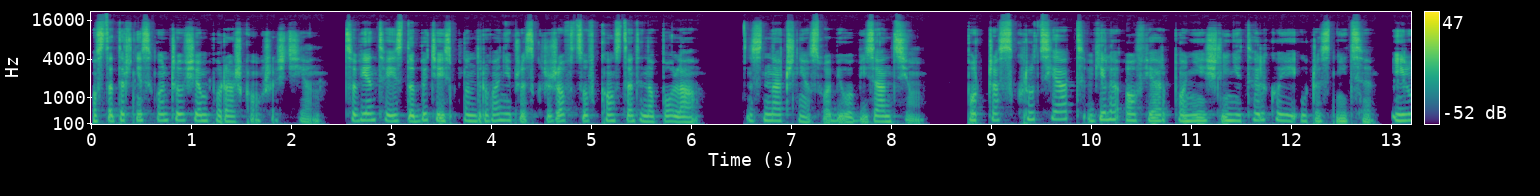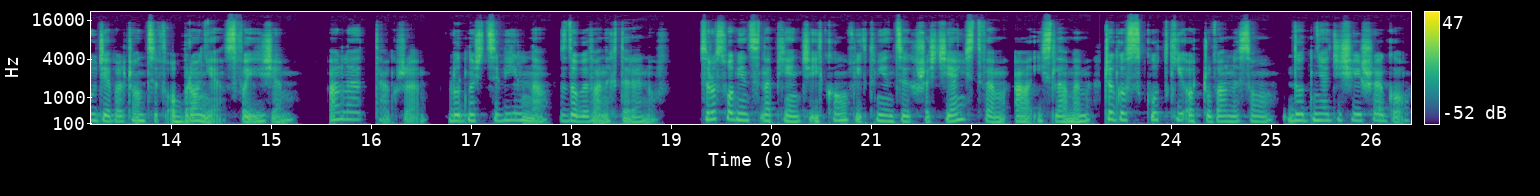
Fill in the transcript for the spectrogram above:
ostatecznie skończyły się porażką chrześcijan. Co więcej, zdobycie i splądrowanie przez krzyżowców Konstantynopola znacznie osłabiło Bizancjum. Podczas krucjat wiele ofiar ponieśli nie tylko jej uczestnicy i ludzie walczący w obronie swoich ziem, ale także ludność cywilna zdobywanych terenów. Wzrosło więc napięcie i konflikt między chrześcijaństwem a islamem, czego skutki odczuwalne są do dnia dzisiejszego.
